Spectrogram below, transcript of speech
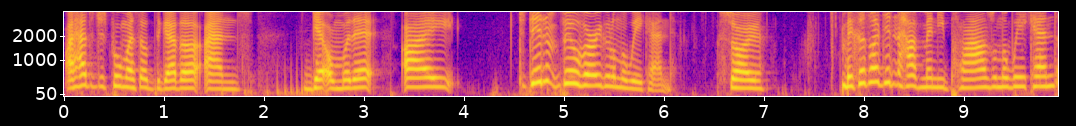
I had to just pull myself together and get on with it. I didn't feel very good on the weekend. So, because I didn't have many plans on the weekend,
